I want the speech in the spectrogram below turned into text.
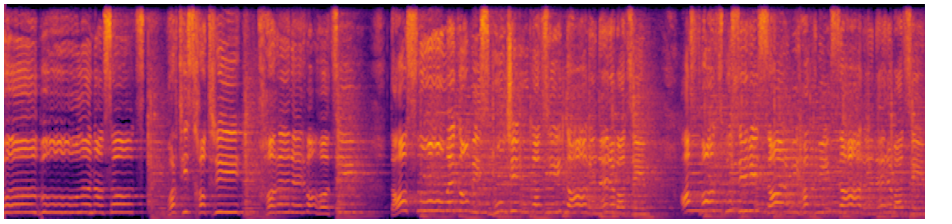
Բլբուլն ասած վարդիս խատրի խար ներվածին Տասնում եք ամիս մունջին կացի տար ներվածին Աստված կուսիրի սար մի հակնի սար ներվածին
